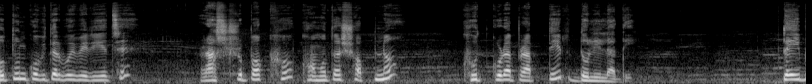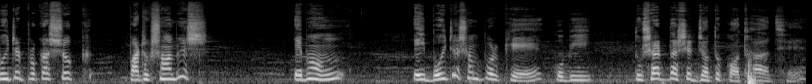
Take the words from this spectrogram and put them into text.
নতুন কবিতার বই বেরিয়েছে, রাষ্ট্রপক্ষ ক্ষমতার স্বপ্ন খুদকোড়া প্রাপ্তির দলিলাদি। তো এই বইটার প্রকাশক পাঠক সমাবেশ এবং এই বইটা সম্পর্কে কবি তুষার দাসের যত কথা আছে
